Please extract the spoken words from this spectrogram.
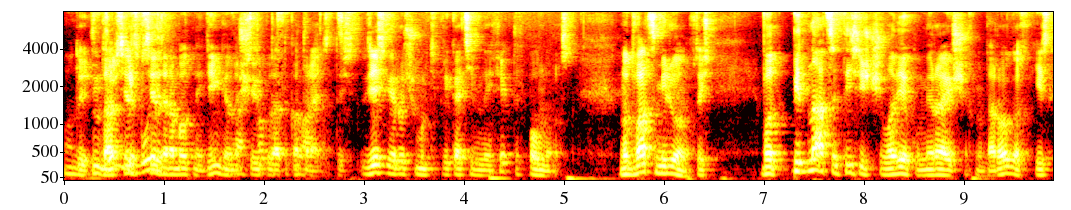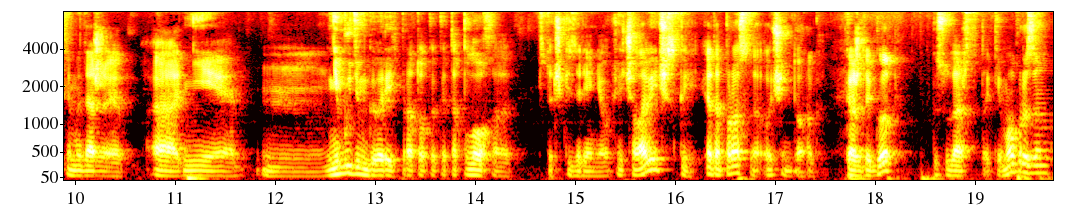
Он есть, ну, да, все, все заработанные деньги он еще и куда-то потратит. То есть здесь, короче, мультипликативные эффекты в полный рост. Но 20 миллионов, то есть вот 15 тысяч человек, умирающих на дорогах, если мы даже э, не, не будем говорить про то, как это плохо с точки зрения общечеловеческой, это просто очень дорого. Каждый год государство таким образом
